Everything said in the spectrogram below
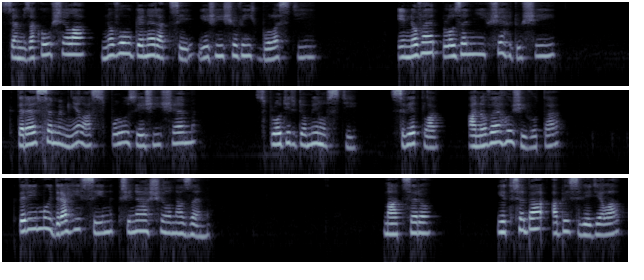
jsem zakoušela novou generaci Ježíšových bolestí i nové plození všech duší, které jsem měla spolu s Ježíšem splodit do milosti, světla a nového života, který můj drahý syn přinášel na zem. Má dcero, je třeba, aby zvěděla,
